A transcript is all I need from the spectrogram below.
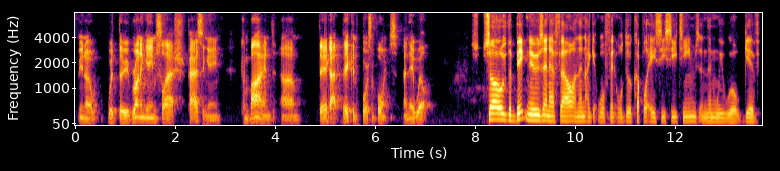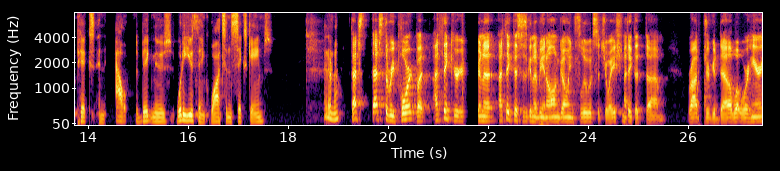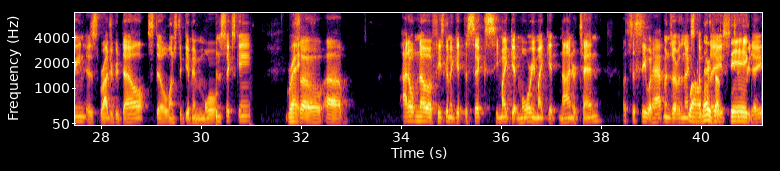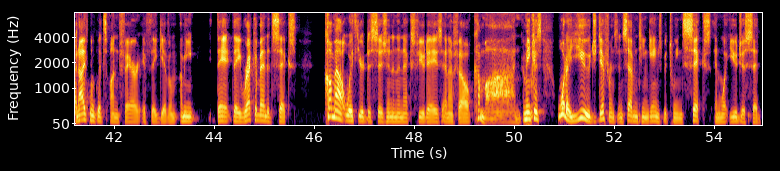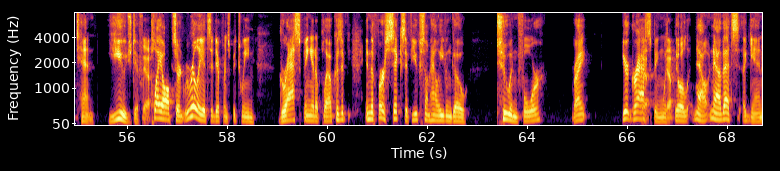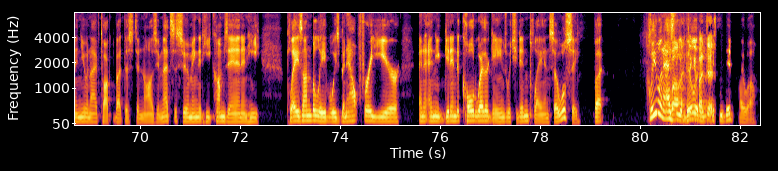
you know, with the running game slash passing game combined. Um, they got they can score some points, and they will. So the big news NFL, and then I get we'll fin- we'll do a couple of ACC teams, and then we will give picks and out. The big news. What do you think? Watson six games? I don't know. That's that's the report, but I think you're gonna. I think this is going to be an ongoing fluid situation. I think that um, Roger Goodell. What we're hearing is Roger Goodell still wants to give him more than six games. Right. So uh, I don't know if he's going to get the six. He might get more. He might get nine or ten. Let's just see what happens over the next well, couple days, big, two days. and I think it's unfair if they give him. I mean, they they recommended six. Come out with your decision in the next few days, NFL. Come on. I mean, because what a huge difference in 17 games between six and what you just said, 10. Huge difference. Yeah. Playoffs are really it's a difference between grasping at a playoff. Because if in the first six, if you somehow even go two and four, right? You're grasping with Yep. Bill. Now, now that's again, and you and I have talked about this to nauseum. That's assuming that he comes in and he plays unbelievable. He's been out for a year, and and you get into cold weather games, which he didn't play in. So we'll see. But Cleveland has Well, the ability if he did play well.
